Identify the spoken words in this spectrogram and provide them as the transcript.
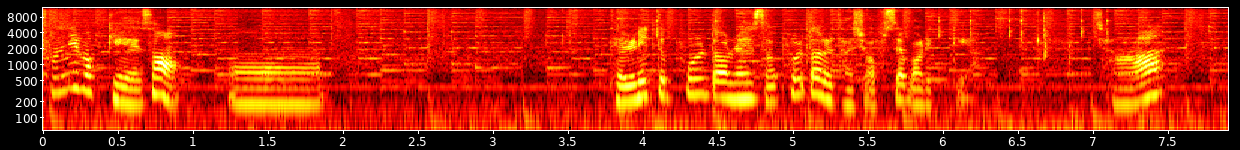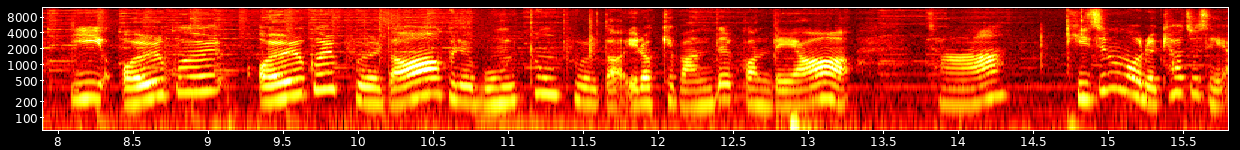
톱니바퀴에서 어, delete folder를 해서 폴더를 다시 없애버릴게요. 자, 이 얼굴, 얼굴 폴더, 그리고 몸통 폴더 이렇게 만들 건데요. 자, gizmo를 켜주세요.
